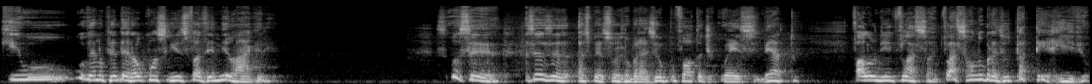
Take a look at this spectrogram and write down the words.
que o governo federal conseguisse fazer milagre. Se você, às vezes as pessoas no Brasil, por falta de conhecimento, falam de inflação. A inflação no Brasil está terrível.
